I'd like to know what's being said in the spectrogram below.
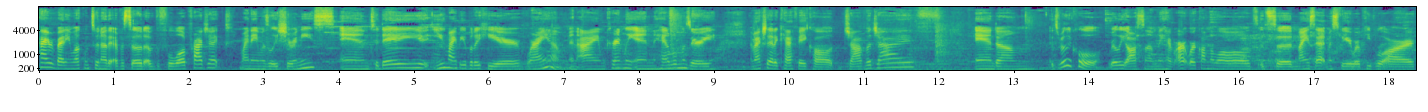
Hi, everybody, and welcome to another episode of the Full Well Project. My name is Alecia Renece, and today you might be able to hear where I am. And I am currently in Hannibal, Missouri. I'm actually at a cafe called Java Jive, and um, it's really cool, really awesome. They have artwork on the walls. It's a nice atmosphere where people are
